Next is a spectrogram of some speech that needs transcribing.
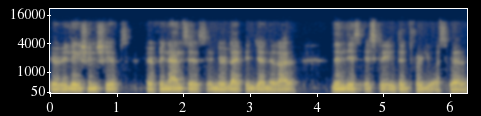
your relationships, your finances, and your life in general, then this is created for you as well.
